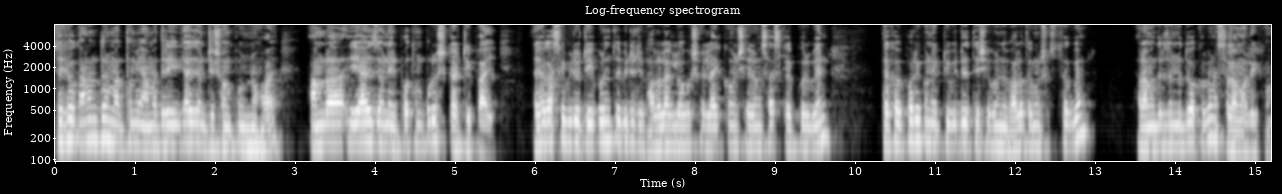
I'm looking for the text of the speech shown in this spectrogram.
যাই হোক, আনন্দের মাধ্যমে আমাদের এই আয়োজনটি সম্পূর্ণ হয়। আমরা এই আয়োজনের প্রথম পুরস্কারটি পাই। যাই হোক আজকে ভিডিওটি এই পর্যন্ত। ভিডিওটি ভালো লাগলে অবশ্যই লাইক, কমেন্ট শেয়ার এবং সাবস্ক্রাইব করবেন। দেখা পরে কোনো একটি ভিডিওতে। সে পর্যন্ত ভালো থাকবেন, সুস্থ থাকবেন। আর আমাদের জন্য দোয়া করবেন। আসসালামু আলাইকুম।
